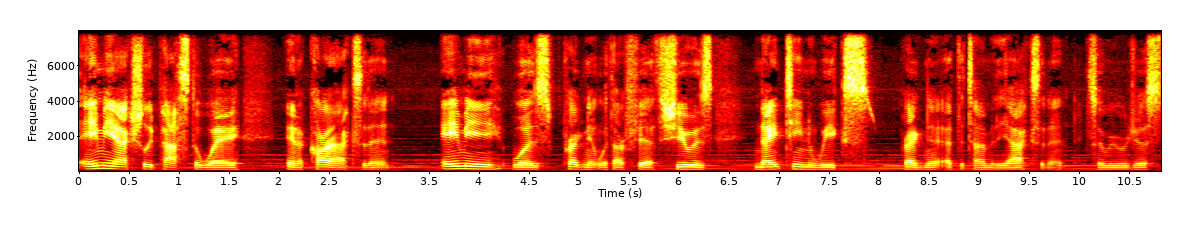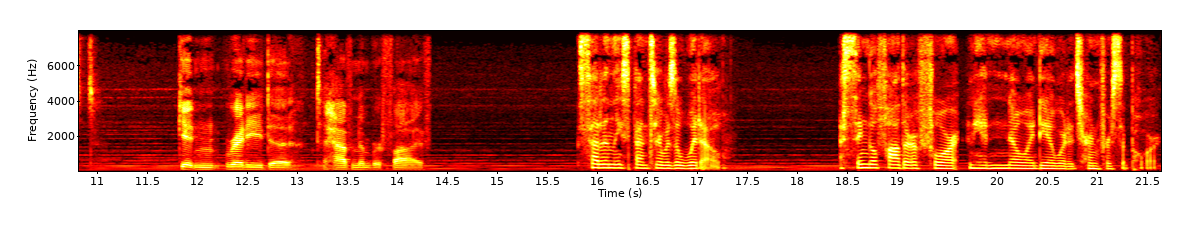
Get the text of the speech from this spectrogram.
Amy actually passed away in a car accident. Amy was pregnant with our fifth. She was 19 weeks pregnant at the time of the accident. So we were just getting ready to, to have number five. Suddenly, Spencer was a widow, a single father of four, and he had no idea where to turn for support.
